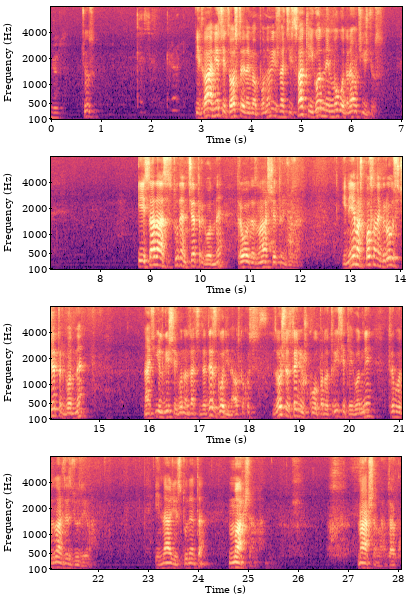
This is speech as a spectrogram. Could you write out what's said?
Džuz. Čuz? I dva mjeseca ostaje da me oponoviš, znači svake godine mogu da naučiš džus. I sada si student četiri godine, trebao bi da znaš četiri džuza. I nemaš posla na birovu si četiri godine, znači ili više godina, znači da 10 godina, od kako si završio srednju školu pa do 30. godine, trebao da znaš 10 džuzeva. I nađe studenta, mašala. Mašala, tako.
